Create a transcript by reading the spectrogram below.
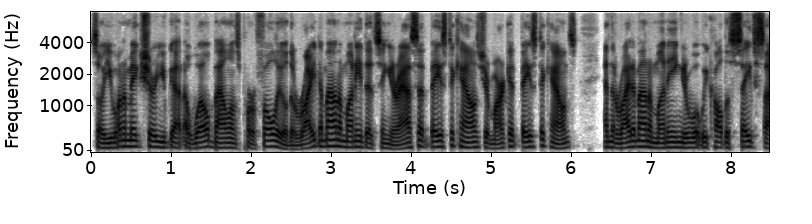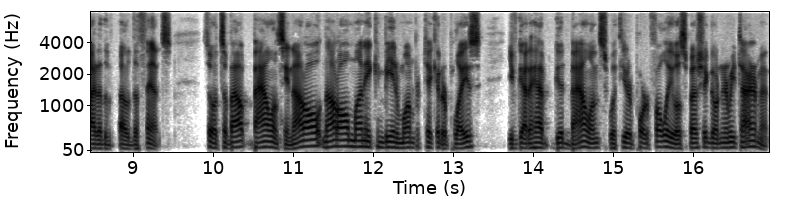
So you want to make sure you've got a well balanced portfolio, the right amount of money that's in your asset based accounts, your market based accounts, and the right amount of money in your what we call the safe side of the of the fence. So it's about balancing. Not all not all money can be in one particular place. You've got to have good balance with your portfolio, especially going into retirement.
